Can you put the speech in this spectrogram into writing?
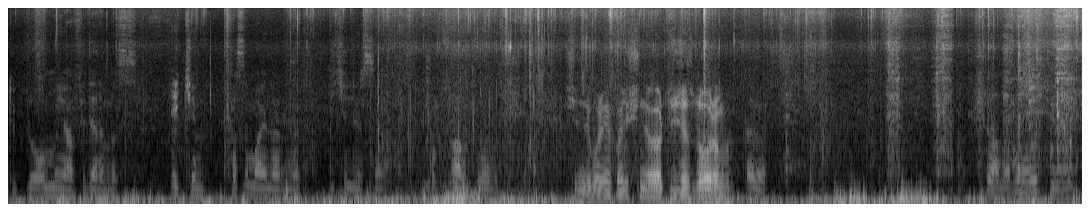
tüplü olmayan fidanımız Ekim, Kasım aylarında dikilirse çok sağlıklı olur. Şimdi buraya koyduk. Şimdi örteceğiz. Doğru mu? Evet. Şu anda bunu örtüyoruz.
